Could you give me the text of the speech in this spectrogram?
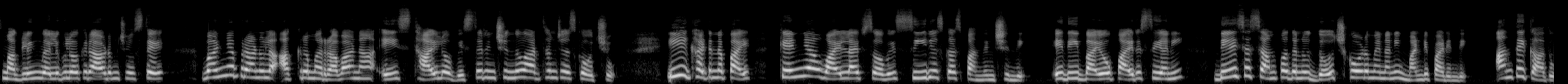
స్మగ్లింగ్ వెలుగులోకి రావడం చూస్తే వన్యప్రాణుల అక్రమ రవాణా ఏ స్థాయిలో విస్తరించిందో అర్థం చేసుకోవచ్చు. ఈ ఘటనపై కెన్యా వైల్డ్ లైఫ్ సర్వీస్ సీరియస్గా స్పందించింది. ఇది బయో పైరసీ అని దేశ సంపదను దోచుకోవడమేనని మండిపడింది. అంతేకాదు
